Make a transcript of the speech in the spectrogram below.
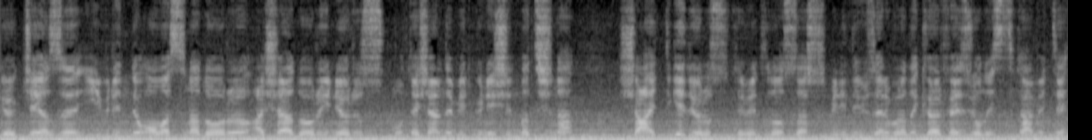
Gökçeyazı İvrindi Ovası'na doğru aşağı doğru iniyoruz. Muhteşem de bir güneşin batışına şahitlik ediyoruz kıymetli dostlar. Bilindiği üzere burada Körfez yolu istikameti.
